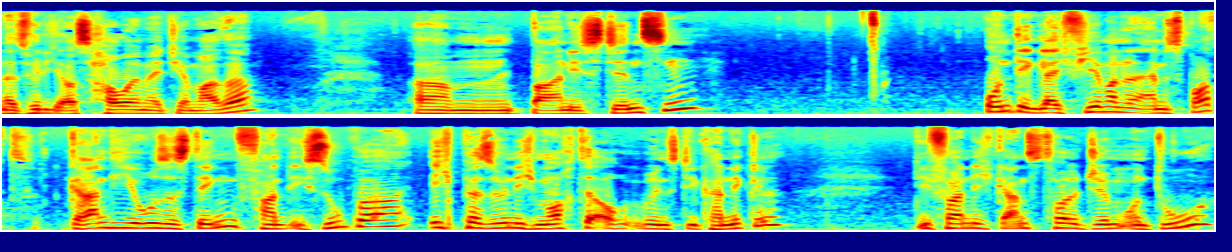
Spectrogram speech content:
natürlich aus How I Met Your Mother, ähm, Barney Stinson und den gleich viermal in einem Spot. Grandioses Ding, fand ich super. Ich persönlich mochte auch übrigens die Kanickel. Die fand ich ganz toll, Jim und du.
